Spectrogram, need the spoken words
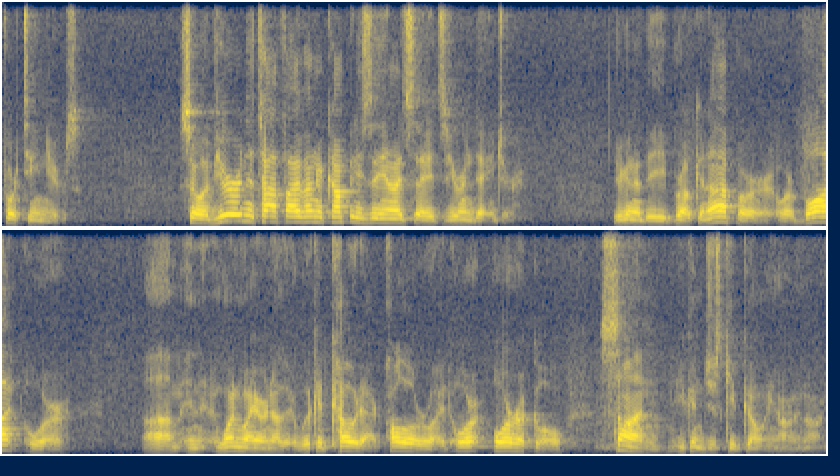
14 years. So if you're in the top 500 companies in the United States, you're in danger. You're going to be broken up or, or bought or um, in one way or another. Look at Kodak, Polaroid, or Oracle, Sun. You can just keep going on and on.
